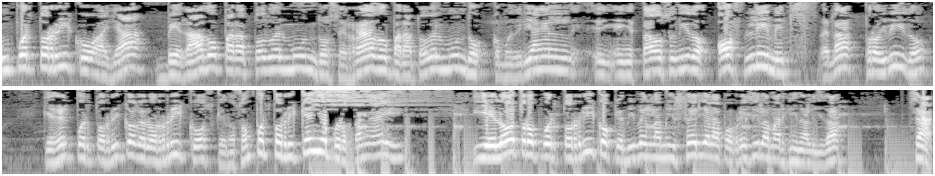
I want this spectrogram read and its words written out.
Un Puerto Rico allá vedado para todo el mundo, cerrado para todo el mundo, como dirían en, Estados Unidos, off limits, ¿verdad? Prohibido, que es el Puerto Rico de los ricos, que no son puertorriqueños, pero están ahí, y el otro Puerto Rico que vive en la miseria, la pobreza y la marginalidad. O sea,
